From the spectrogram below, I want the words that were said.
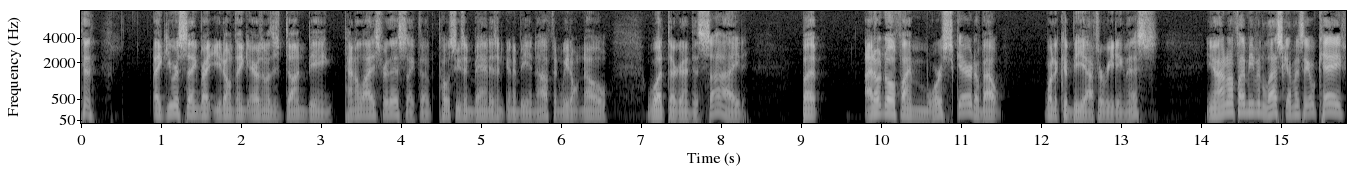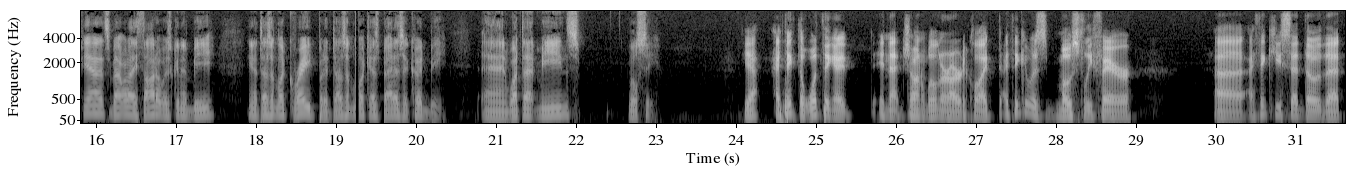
like you were saying, Brett, you don't think Arizona's done being penalized for this. Like the postseason ban isn't going to be enough, and we don't know what they're going to decide. But I don't know if I'm more scared about what it could be after reading this you know, I don't know if I'm even less. scared. I'm gonna say, okay, yeah, that's about what I thought it was going to be. You know, it doesn't look great, but it doesn't look as bad as it could be. And what that means, we'll see. Yeah, I think the one thing I in that Jon Wilner article, I I think it was mostly fair. Uh, I think he said though that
